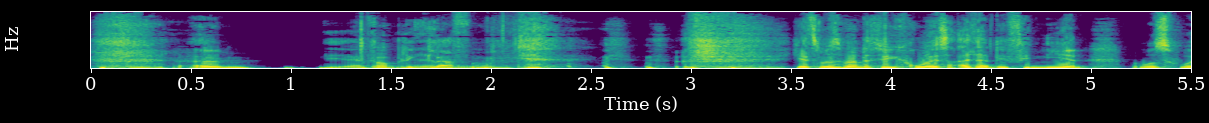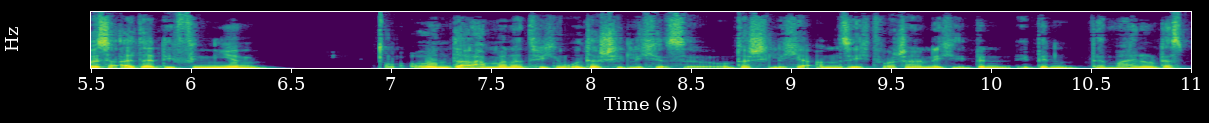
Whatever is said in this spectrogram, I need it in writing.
ähm, einfach Blicklaffen. Jetzt muss man natürlich hohes Alter definieren. Man muss hohes Alter definieren. Und da haben wir natürlich ein unterschiedliches, äh, unterschiedliche Ansicht wahrscheinlich. Ich bin, ich bin der Meinung, dass,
